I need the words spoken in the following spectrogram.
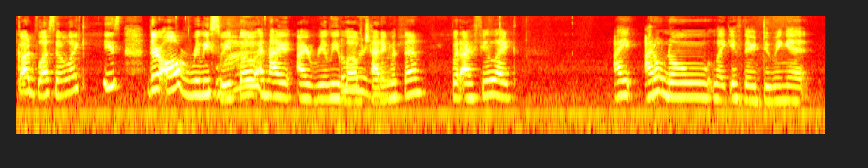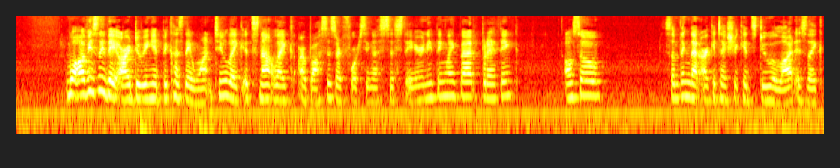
God bless him. Like he's they're all really sweet what? though, and I I really oh love chatting gosh. with them, but I feel like I I don't know like if they're doing it well obviously they are doing it because they want to like it's not like our bosses are forcing us to stay or anything like that but i think also something that architecture kids do a lot is like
